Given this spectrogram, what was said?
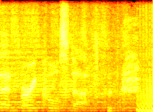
Said, very cool stuff.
